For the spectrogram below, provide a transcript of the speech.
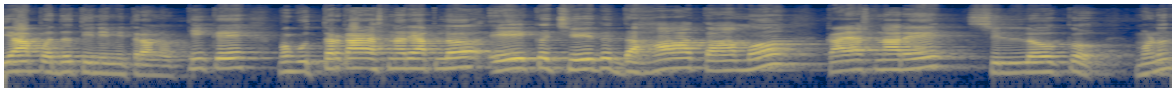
या पद्धतीने मित्रांनो. ठीक आहे? मग उत्तर काय असणार आहे आपलं? एक छेद दहा काम काय असणार आहे? शिल्लक. म्हणून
